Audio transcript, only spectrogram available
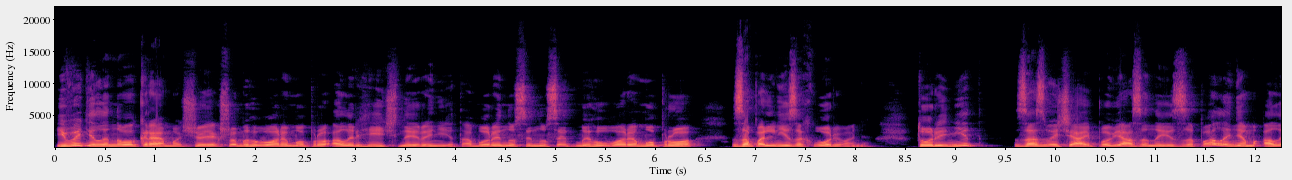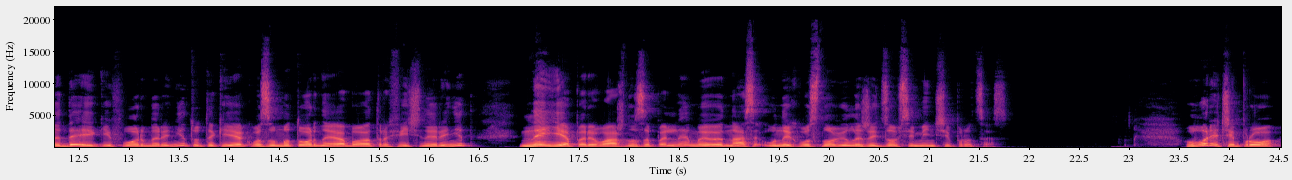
І виділено окремо, що якщо ми говоримо про алергічний реніт або риносинусит, ми говоримо про запальні захворювання. То реніт зазвичай пов'язаний із запаленням, але деякі форми реніту, такі як вазомоторний або атрофічний реніт, не є переважно запальними, у них в основі лежить зовсім інший процес. Говорячи про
